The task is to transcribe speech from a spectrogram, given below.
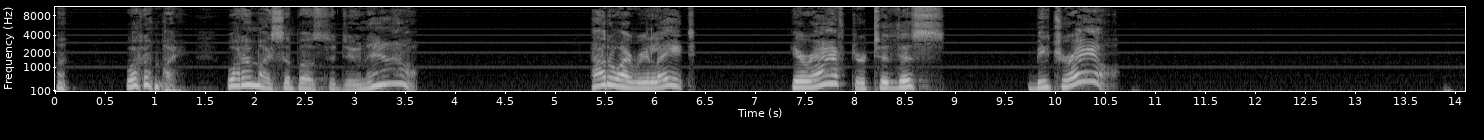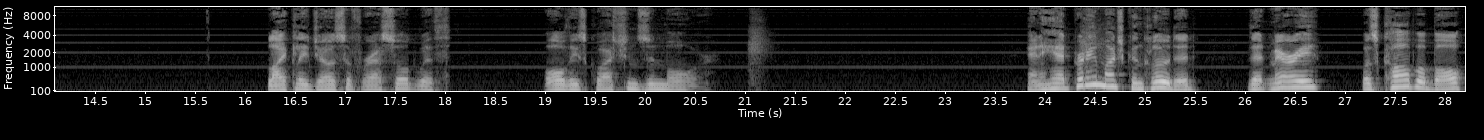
what am I what am I supposed to do now? How do I relate hereafter to this betrayal? Likely Joseph wrestled with all these questions and more. And he had pretty much concluded that Mary was culpable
